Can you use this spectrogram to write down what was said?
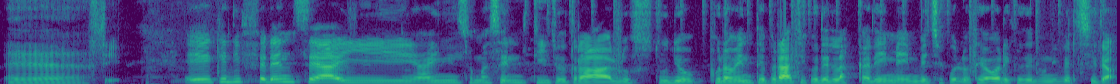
Eh, sì, e che differenze hai, hai insomma, sentito tra lo studio puramente pratico dell'accademia e invece quello teorico dell'università?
